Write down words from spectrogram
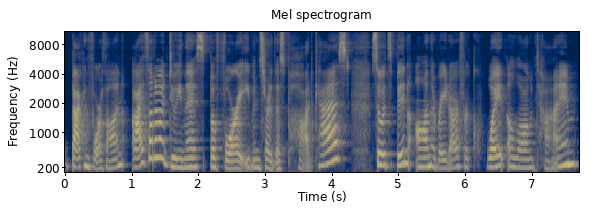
back and forth on. I thought about doing this before I even started this podcast. So it's been on the radar for quite a long time.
